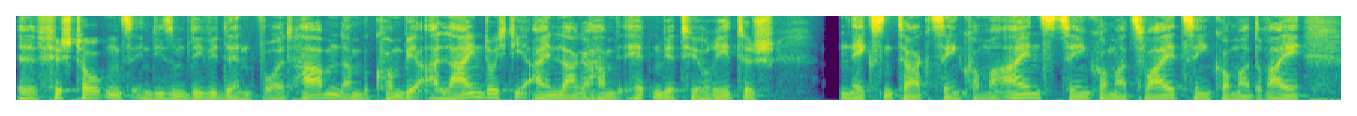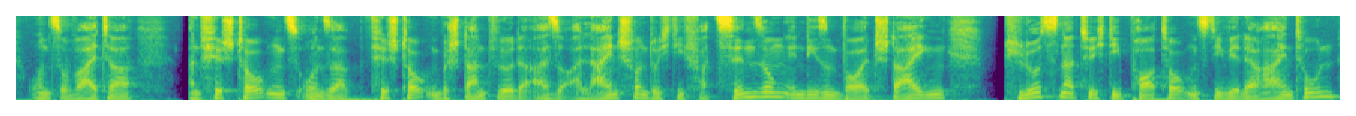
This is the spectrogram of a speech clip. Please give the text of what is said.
äh, Fish-Tokens in diesem Dividend Vault haben, dann bekommen wir allein durch die Einlage, haben, hätten wir theoretisch nächsten Tag 10,1, 10,2, 10,3 und so weiter an Fish-Tokens. Unser Fish-Token-Bestand würde also allein schon durch die Verzinsung in diesem Vault steigen, plus natürlich die Port-Tokens, die wir da reintun.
